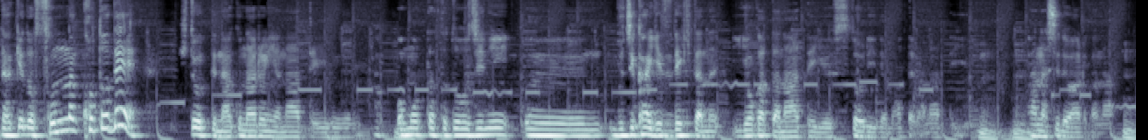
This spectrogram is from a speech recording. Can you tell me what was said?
だけど、そんなことで、人って亡くなるんやなっていう思ったと同時に、うーん、無事解決できたな、よかったなっていうストーリーでもあったかなっていううんうん話ではあるかな。うん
